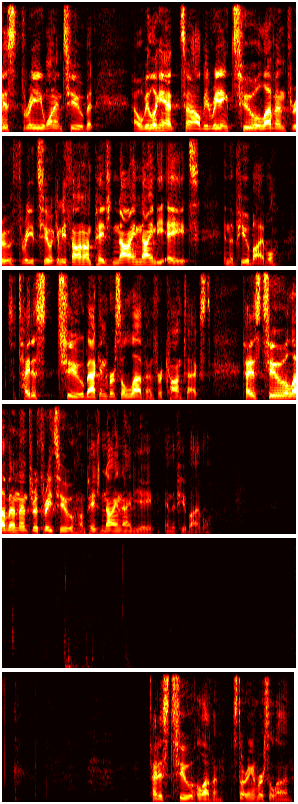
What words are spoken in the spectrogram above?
is 3, 1, and 2, but uh, we'll be looking at, uh, I'll be reading 2, 11 through 3, 2. It can be found on page 998 in the Pew Bible. So Titus 2, back in verse 11 for context. Titus 2, 11, and then through 3, 2 on page 998 in the Pew Bible. Titus 2, 11, starting in verse 11.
